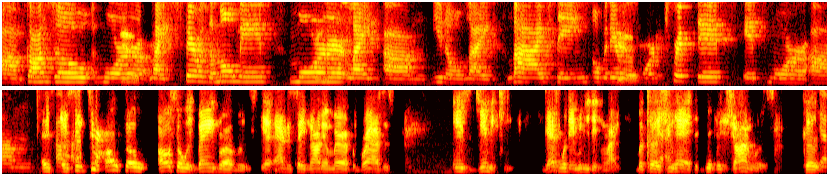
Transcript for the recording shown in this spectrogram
um, gonzo, more like spare of the moment, more mm-hmm. like um, you know, like live things. Over there is more scripted. It's more. Um, it's, uh, and see too. Also, also with Bang Brothers, yeah, I can say Naughty America Brazzers, it's gimmicky. That's what they really didn't like because yeah. you had the different genres. Because yeah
